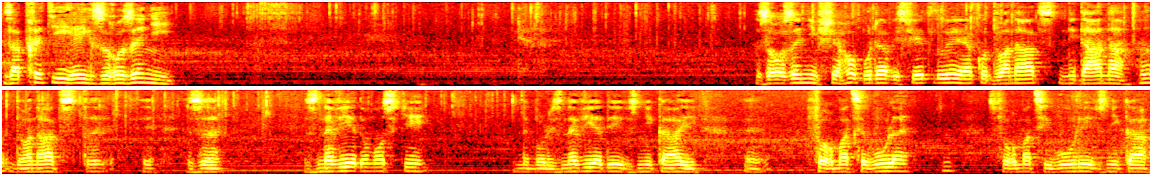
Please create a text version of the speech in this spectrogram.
Za třetí jejich zrození. Zrození všeho Buda vysvětluje jako 12 nidána, 12 z z nevědomosti neboli z nevědy vznikají eh, formace vůle. Z formací vůly vzniká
